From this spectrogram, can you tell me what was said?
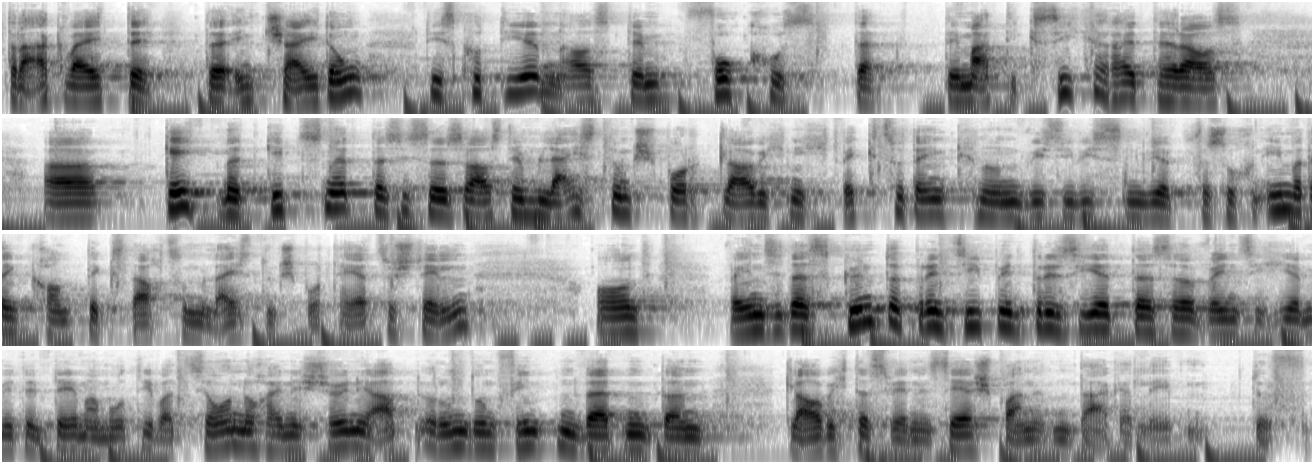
Tragweite der Entscheidung diskutieren aus dem Fokus der Thematik Sicherheit heraus. Äh, geht nicht, gibt es nicht. Das ist also aus dem Leistungssport, glaube ich, nicht wegzudenken. Und wie Sie wissen, wir versuchen immer den Kontext auch zum Leistungssport herzustellen. Und wenn Sie das Günther-Prinzip interessiert, also wenn Sie hier mit dem Thema Motivation noch eine schöne Abrundung finden werden, dann glaube ich, dass wir einen sehr spannenden Tag erleben dürfen.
